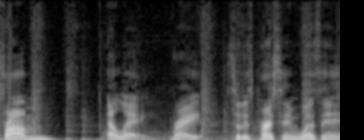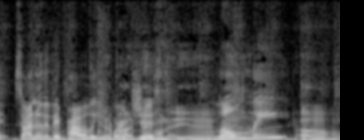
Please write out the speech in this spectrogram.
from L.A. Right. So this person wasn't. So I knew that they probably They're were probably just that, yeah. lonely. Oh.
